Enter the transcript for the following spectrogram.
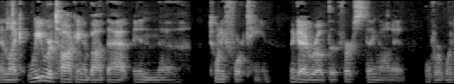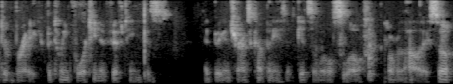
And like we were talking about that in uh, 2014. I think I wrote the first thing on it over winter break between 14 and 15 because at big insurance companies it gets a little slow over the holidays. So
